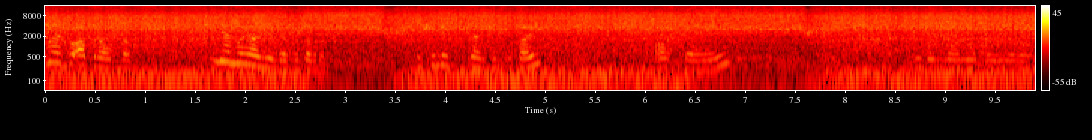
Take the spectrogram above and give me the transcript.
złego approacha. Nie, no ja nie wierzę, dobra. Musimy skręcić tutaj. Okej. Tu dzwonię, bo nie mam.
